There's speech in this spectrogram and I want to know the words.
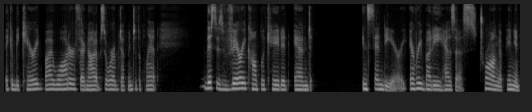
They can be carried by water if they're not absorbed up into the plant. This is very complicated and incendiary. Everybody has a strong opinion.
